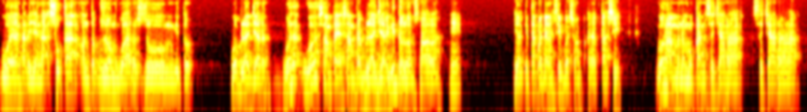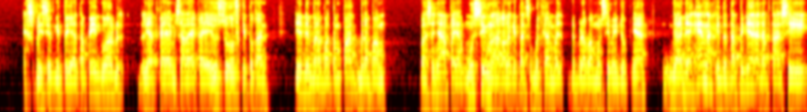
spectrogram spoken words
Gue yang tadinya nggak suka untuk zoom gue harus zoom gitu. Gue belajar gue gue sampai sampai belajar gitu loh soal ini. Ya kita pada nggak sih bahas adaptasi? Gue nggak menemukan secara secara eksplisit gitu ya. Tapi gue lihat kayak misalnya kayak Yusuf gitu kan. Dia ada berapa tempat berapa bahasanya apa ya musim lah kalau kita sebutkan beberapa musim hidupnya nggak ada yang enak gitu. Tapi dia adaptasi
